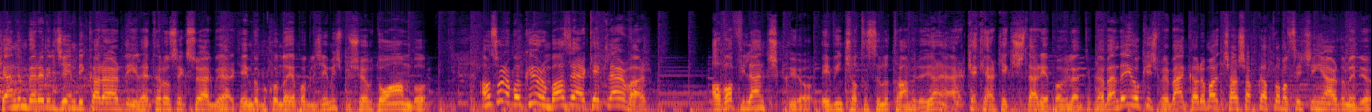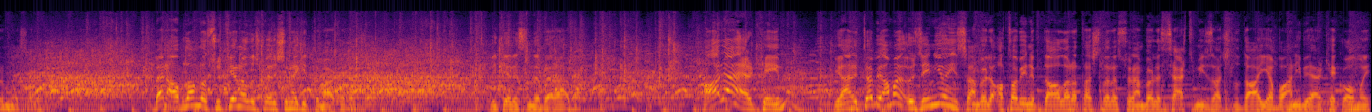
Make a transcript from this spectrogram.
kendim verebileceğim bir karar değil. Heteroseksüel bir erkeğim ve bu konuda yapabileceğim hiçbir şey yok. Doğan bu. Ama sonra bakıyorum bazı erkekler var. Ava filan çıkıyor. Evin çatısını tamir ediyor. Yani erkek erkek işler yapabilen tipler. Bende yok hiçbir. Ben karıma çarşaf katlaması için yardım ediyorum mesela. Ben ablamla sütyen alışverişine gittim arkadaşlar. Bir keresinde beraber. Hala erkeğim. Yani tabii ama özeniyor insan böyle ata binip dağlara taşlara süren böyle sert mizaçlı daha yabani bir erkek olmayı.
